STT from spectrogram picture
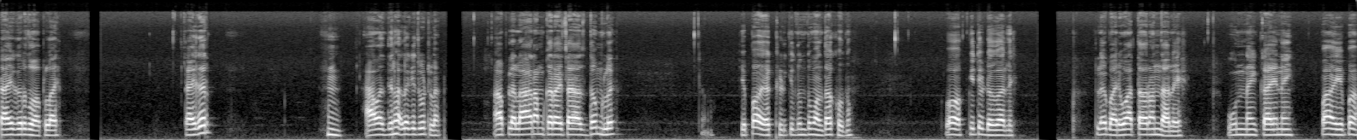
टायगर जो आपला आहे. टायगर आवाज दिला लगेच उठला. आपल्याला आराम करायचा आहे आज दमलोय. हे पहा या खिडकीतून तुम्हाला दाखवतो. वा किती ढग आले. लय भारी वातावरण झालंय. ऊन नाही काय नाही. पहा हे पहा.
